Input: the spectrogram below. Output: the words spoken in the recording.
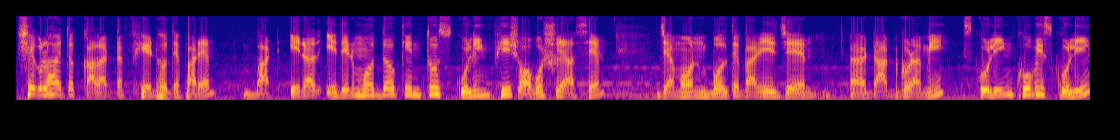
সেগুলো হয়তো কালারটা ফেড হতে পারে। বাট এরা, এদের মধ্যেও কিন্তু স্কুলিং ফিশ অবশ্যই আছে। যেমন বলতে পারি যে ডাব গোরামি স্কুলিং খুবই স্কুলিং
